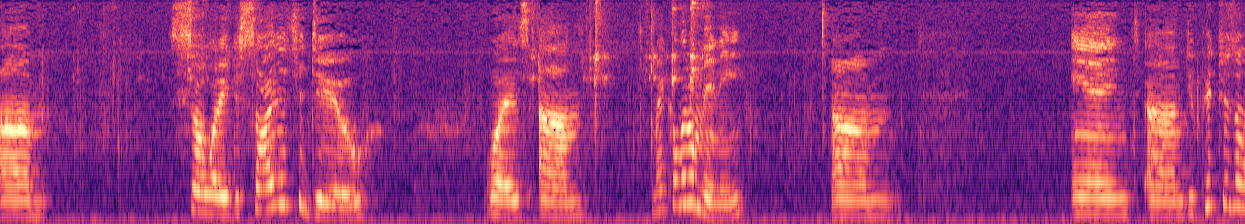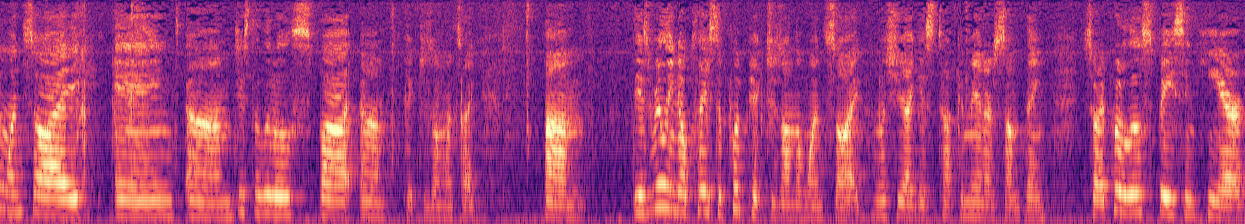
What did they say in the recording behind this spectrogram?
Um, so what I decided to do was um, make a little mini um, and um, do pictures on one side and um, just a little spot um, pictures on one side. Um, there's really no place to put pictures on the one side unless you I guess tuck them in or something. So I put a little space in here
